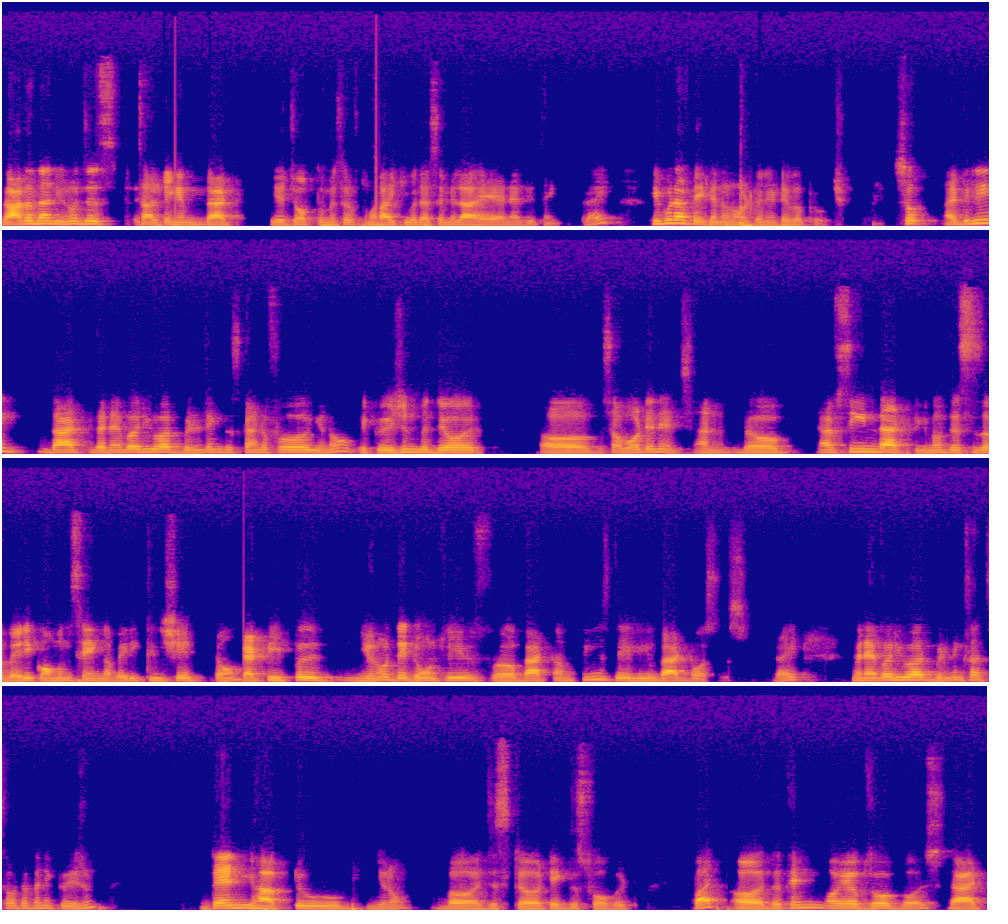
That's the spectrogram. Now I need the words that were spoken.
Rather than you know just insulting him that your job to mr bhai ki wajah se mila hai and everything right? He could have taken an alternative approach. So i believe that whenever you are building this kind of a you know equation with your uh, subordinates, and uh, I've seen that you know this is a very common saying, a very cliche term that people you know they don't leave uh, bad companies, they leave bad bosses, right? Whenever you are building such sort of an equation, then you have to you know uh, just uh, take this forward. But uh, the thing i observed was that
